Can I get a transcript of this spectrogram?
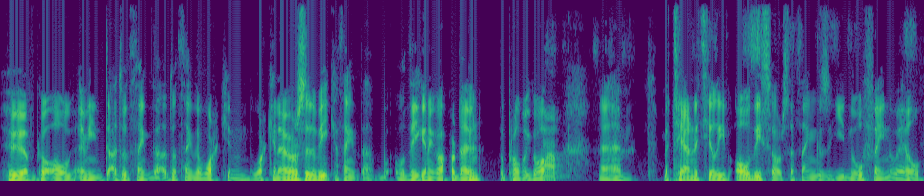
who have got all. I mean, I don't think that I don't think the working working hours of the week. I think that are they going to go up or down? They'll probably go up. Um, maternity leave, all these sorts of things that you know fine well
